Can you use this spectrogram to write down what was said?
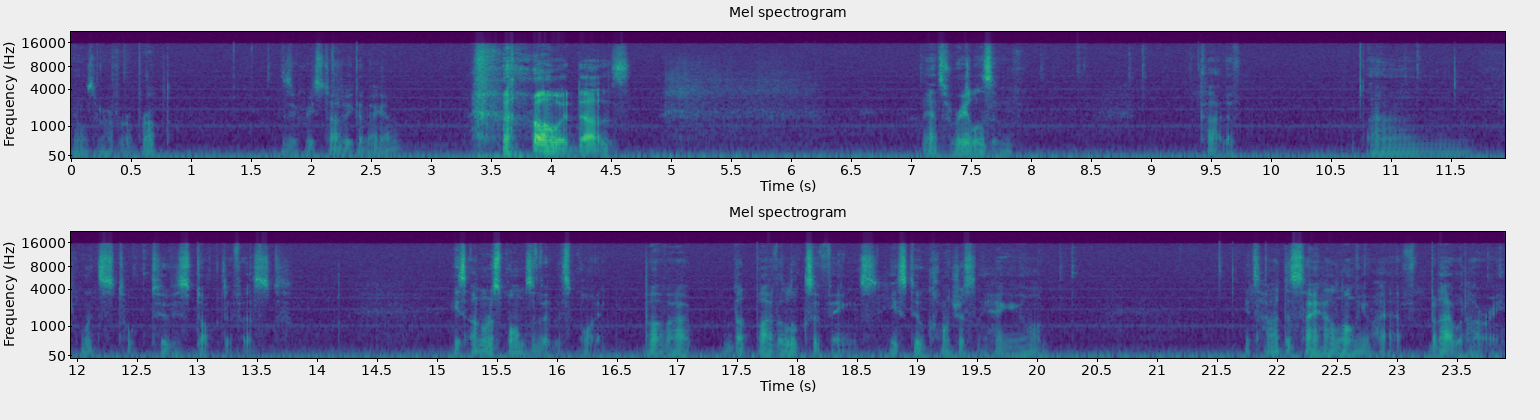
That was rather abrupt. Does it restart we go back out? oh, it does. That's realism. Kind of. Um, let's talk to this doctor first. He's unresponsive at this point, but, uh, but by the looks of things, he's still consciously hanging on. It's hard to say how long you'll have, but I would hurry.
